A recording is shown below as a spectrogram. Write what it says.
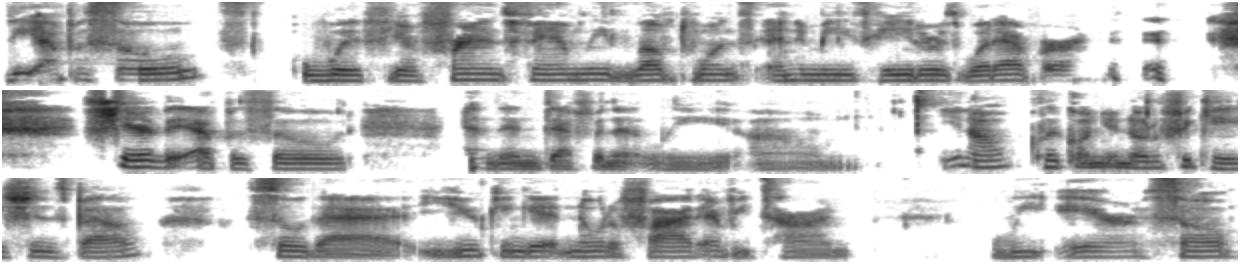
the episodes with your friends, family, loved ones, enemies, haters, whatever. share the episode and then definitely, um, you know, click on your notifications bell so that you can get notified every time we air. So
